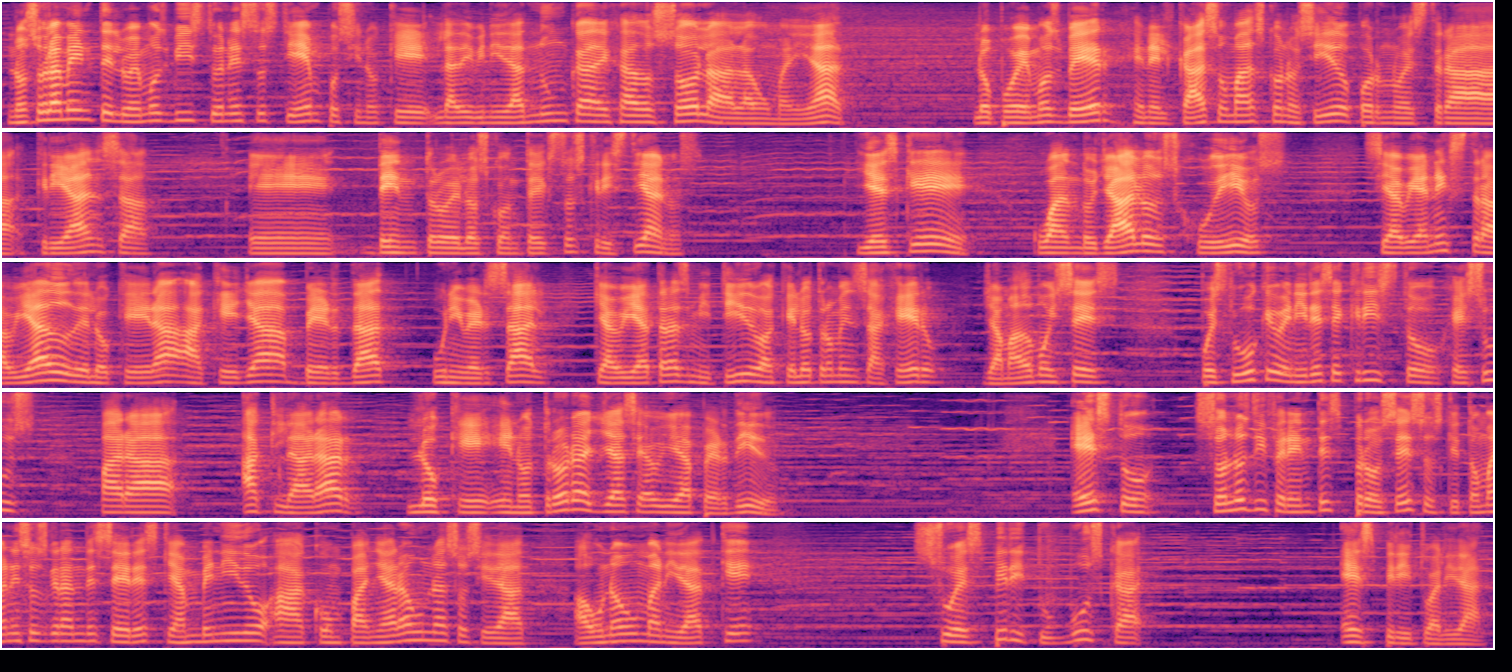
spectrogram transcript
No solamente lo hemos visto en estos tiempos, sino que la divinidad nunca ha dejado sola a la humanidad. Lo podemos ver en el caso más conocido por nuestra crianza eh, dentro de los contextos cristianos. Y es que cuando ya los judíos se habían extraviado de lo que era aquella verdad universal que había transmitido aquel otro mensajero llamado Moisés, pues tuvo que venir ese Cristo, Jesús, para aclarar lo que en otrora ya se había perdido. Esto son los diferentes procesos que toman esos grandes seres que han venido a acompañar a una sociedad, a una humanidad que su espíritu busca espiritualidad.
